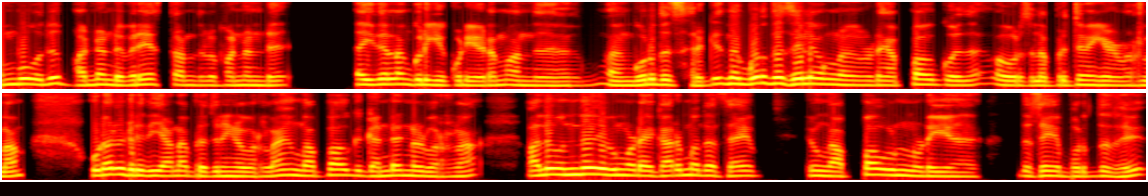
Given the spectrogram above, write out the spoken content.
ஒன்பது பன்னெண்டு விரயஸ்தானத்தில் பன்னெண்டு இதெல்லாம் குறிக்கக்கூடிய இடமா அந்த குருதசை இருக்கு. இந்த குருதசையில உங்களுடைய அப்பாவுக்கு ஒரு- ஒரு சில பிரச்சனைகள் வரலாம். உடல் ரீதியான பிரச்சனைகள் வரலாம். இவங்க அப்பாவுக்கு கண்டங்கள் வரலாம். அது வந்து இவங்களுடைய கர்ம தசை இவங்க அப்பாவுடைய திசையை பொறுத்தது.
